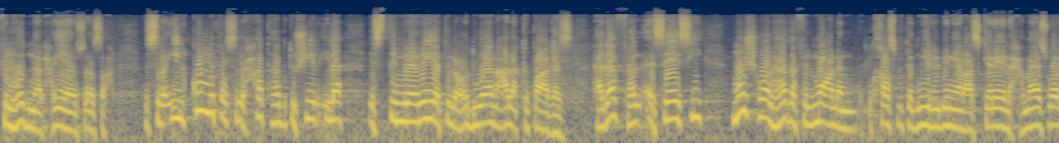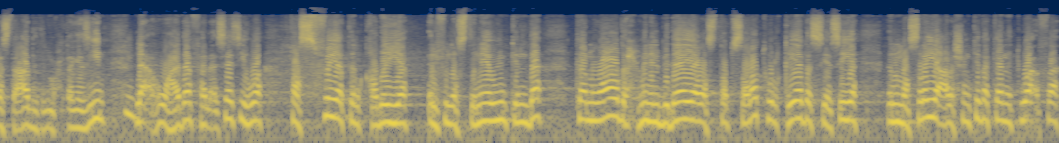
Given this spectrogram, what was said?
في الهدنة الحقيقة يا أستاذ صح إسرائيل كل تصريحاتها بتشير إلى استمرارية العدوان على قطاع غزة. هدفها الأساسي مش هو الهدف المعلن الخاص بتدمير البنية العسكرية لحماس ولا استعادة المحتجزين لا هو هدفها الأساسي هو تصفية القضية الفلسطينية ويمكن ده كان واضح من البداية واستبصرته القيادة السياسية المصرية علشان كده كانت واقفة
